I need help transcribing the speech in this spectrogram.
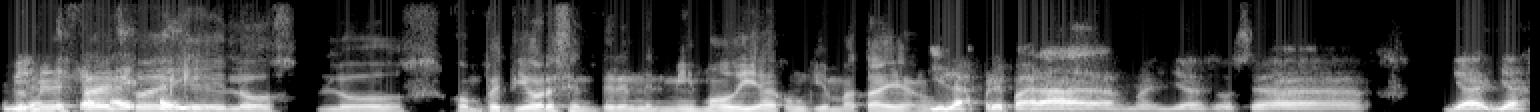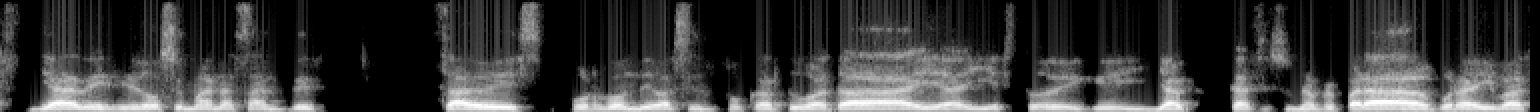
mira, También está esto de hay- que los, los competidores se enteren el mismo día con quién batallan. y las preparadas, man, ya, o sea, ya, ya, ya desde dos semanas antes sabes por dónde vas a enfocar tu batalla y esto de que ya te haces una preparada, por ahí vas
